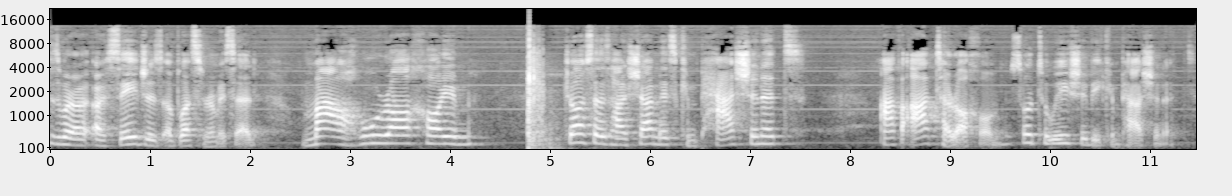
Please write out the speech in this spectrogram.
is what our, our sages of Blessed Memory said. Mahura Just as Hashem is compassionate, so too we should be compassionate.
